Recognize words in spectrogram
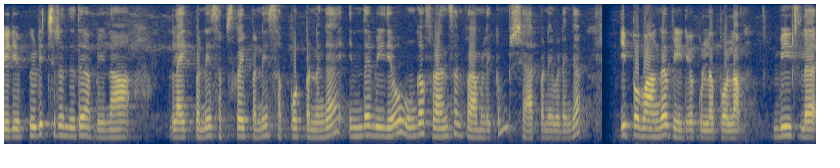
வீடியோ பிடிச்சிருந்தது அப்படின்னா லைக் பண்ணி சப்ஸ்கிரைப் பண்ணி சப்போர்ட் பண்ணுங்கள் இந்த வீடியோ உங்கள் ஃப்ரெண்ட்ஸ் அண்ட் ஃபேமிலிக்கும் ஷேர் பண்ணி விடுங்க. இப்போ வாங்க வீடியோக்குள்ளே போகலாம் வீட்டில்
